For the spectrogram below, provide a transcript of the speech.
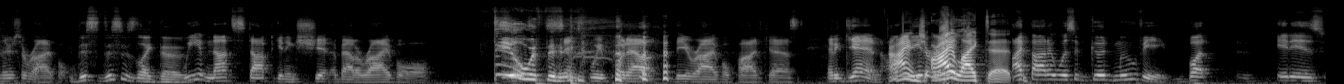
there's Arrival. This this is like the We have not stopped getting shit about Arrival deal with it. since we put out the Arrival podcast. And again, I'll I enjoy, I liked it. I thought it was a good movie, but it is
